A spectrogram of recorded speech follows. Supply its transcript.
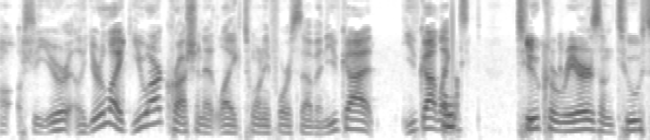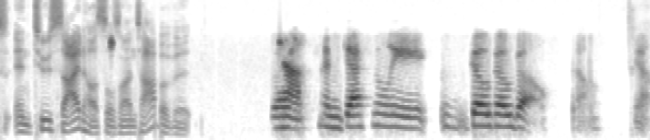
Oh, see, you're you're like you are crushing it like twenty four seven. You've got you've got like two careers and two and two side hustles on top of it. Yeah, I'm definitely go go go. So yeah.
